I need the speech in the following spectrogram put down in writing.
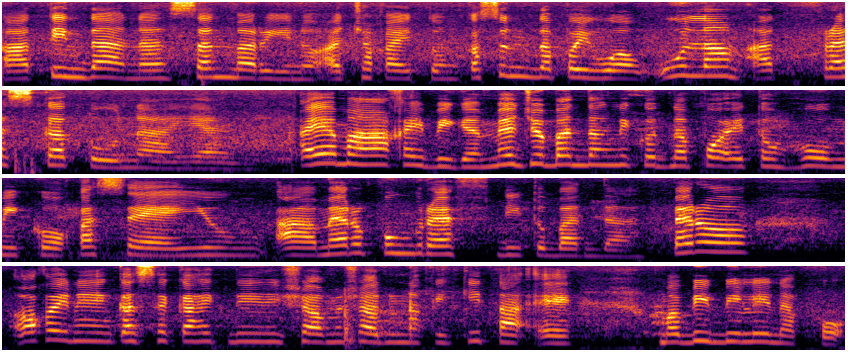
ah, tinda na San Marino at saka itong kasunod na po yung wow ulam at fresca tuna. Yan. Ayan mga kaibigan, medyo bandang likod na po itong homie ko kasi yung ah, meron pong ref dito banda. Pero okay na yun kasi kahit di siya masyadong nakikita, eh, mabibili na po.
